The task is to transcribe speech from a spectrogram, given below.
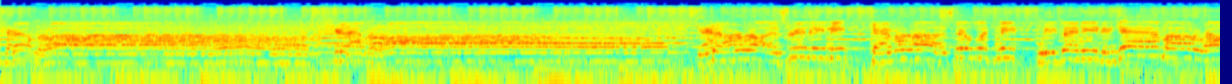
Gamera, Gamera, Gamera is really neat. Gamera is filled with meat. We've been eating Gamera.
